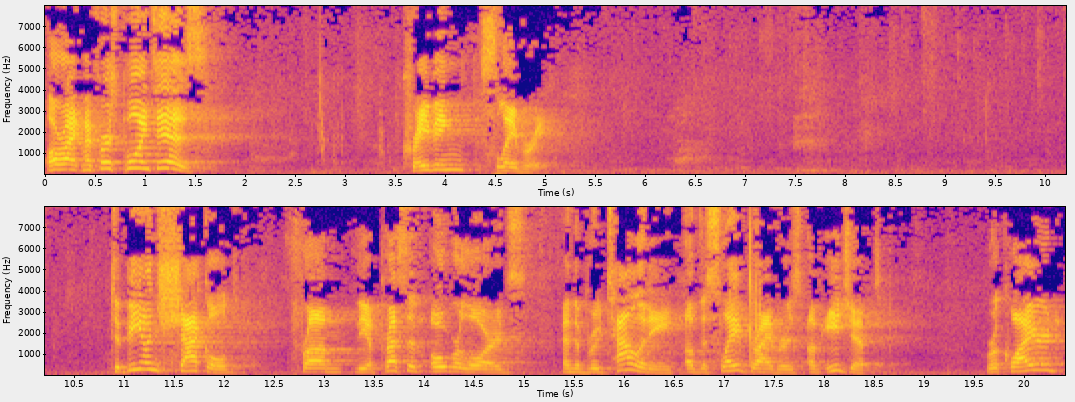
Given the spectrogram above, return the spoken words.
All right, my first point is craving slavery. To be unshackled from the oppressive overlords and the brutality of the slave drivers of Egypt required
